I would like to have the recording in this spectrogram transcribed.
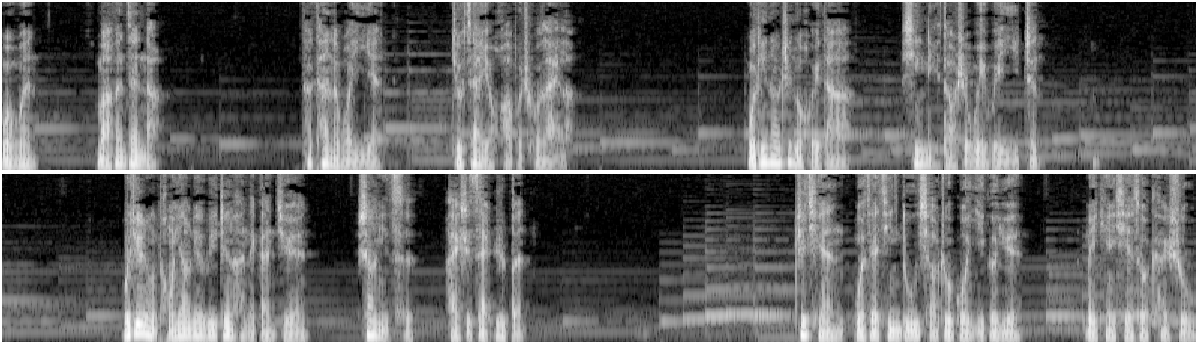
我问：“麻烦在哪？”他看了我一眼，就再也画不出来了。我听到这个回答，心里倒是微微一震。我这种同样略微震撼的感觉，上一次还是在日本。之前我在京都小住过一个月，每天写作看书，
